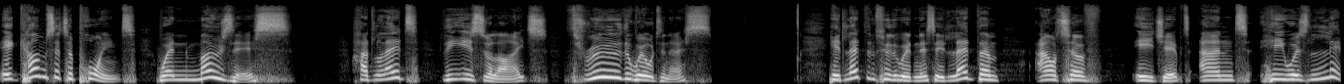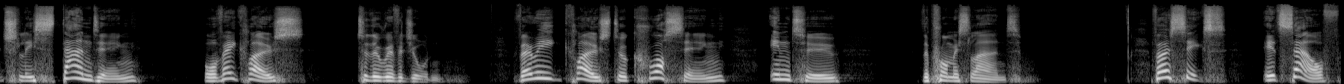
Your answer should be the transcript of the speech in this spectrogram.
it comes at a point when Moses had led the Israelites through the wilderness. He'd led them through the wilderness, he'd led them out of Egypt, and he was literally standing or very close to the River Jordan very close to crossing into the promised land. Verse 6 itself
